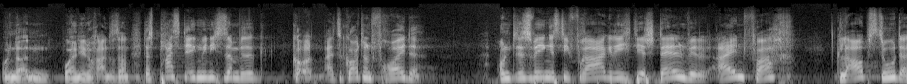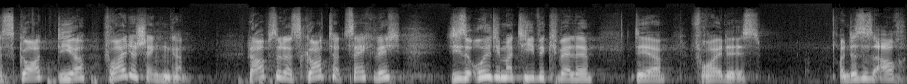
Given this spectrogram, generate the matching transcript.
und dann wollen die noch andere Sachen. Das passt irgendwie nicht zusammen. Also Gott und Freude. Und deswegen ist die Frage, die ich dir stellen will, einfach, glaubst du, dass Gott dir Freude schenken kann? Glaubst du, dass Gott tatsächlich diese ultimative Quelle der Freude ist. Und das ist auch,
